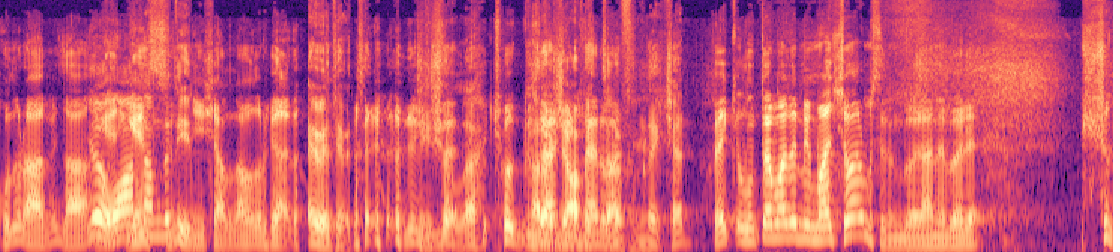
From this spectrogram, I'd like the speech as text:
Olur abi daha Yok, o anlamda değil. İnşallah olur yani. evet evet inşallah. çok güzel Karacaahmet tarafındayken. Peki unutamadığın bir maç var mı senin böyle hani böyle şu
